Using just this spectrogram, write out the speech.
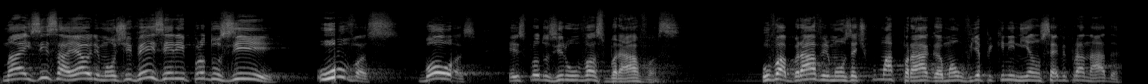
Mas Israel, irmãos, de vez ele produzir uvas boas, eles produziram uvas bravas. Uva brava, irmãos, é tipo uma praga, uma uvinha pequenininha, não serve para nada.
